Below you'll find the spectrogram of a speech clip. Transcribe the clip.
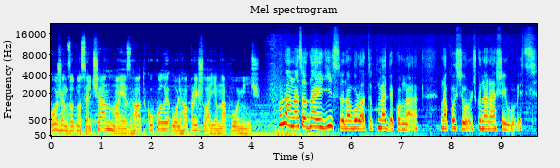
Кожен з односельчан має згадку, коли Ольга прийшла їм на поміч. Вона у нас одна єдинственна була тут медиком на, на посілочку, на нашій вулиці.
